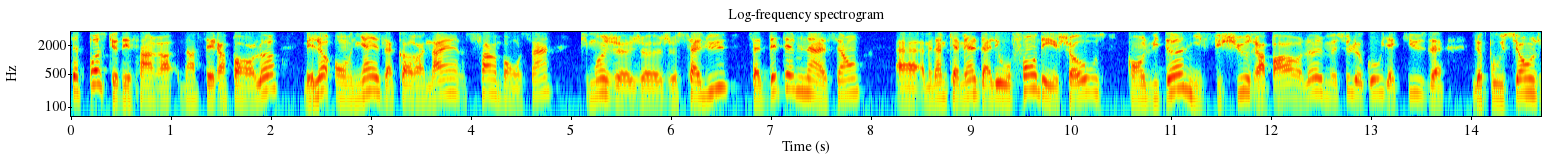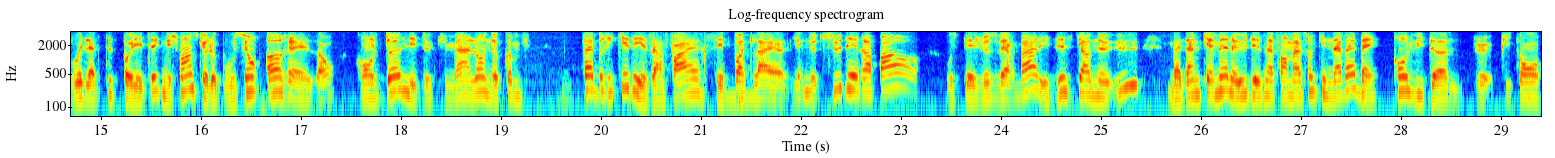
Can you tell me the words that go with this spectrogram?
sais pas ce qu'il y a dans ces rapports-là. Mais là, on niaise la coroner sans bon sens. Puis moi, je, je, je salue sa détermination à, Mme Kamel d'aller au fond des choses, qu'on lui donne les fichus rapports. Là, M. Legault, il accuse l'opposition de jouer de la petite politique, mais je pense que l'opposition a raison, qu'on donne les documents. Là, on a comme fabriqué des affaires, c'est pas clair. Il y en a-tu des rapports ou c'était juste verbal? Ils disent qu'il y en a eu. Mme Kamel a eu des informations qu'il n'avait, ben, qu'on lui donne. puis qu'on,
